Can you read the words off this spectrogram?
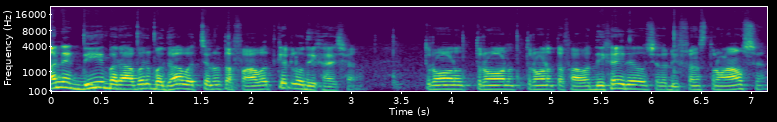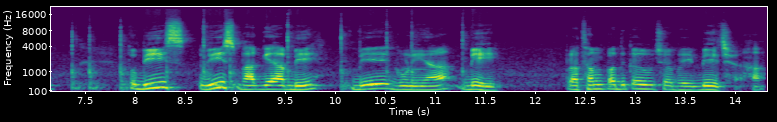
અને ડી બરાબર બધા વચ્ચેનો તફાવત કેટલો દેખાય છે? ત્રણ ત્રણ ત્રણ તફાવત દેખાઈ રહ્યો છે, તો ડિફરન્સ ત્રણ આવશે. તો વીસ વીસ ભાગ્યા બે બે ગુણ્યા બે. પ્રથમ પદ કયું છે ભાઈ? બે છે, હા.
